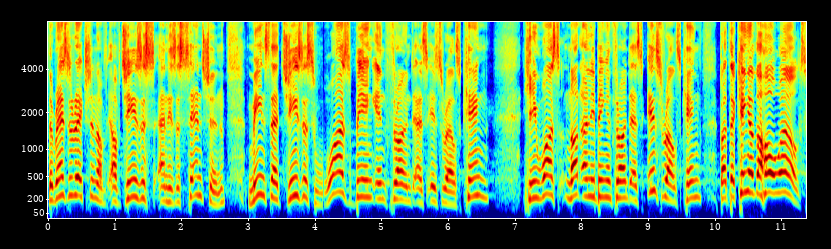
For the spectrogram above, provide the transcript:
the resurrection of, of Jesus and his ascension means that Jesus was being enthroned as Israel's king. He was not only being enthroned as Israel's king, but the king of the whole world.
